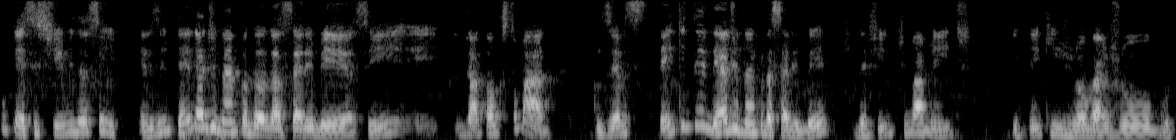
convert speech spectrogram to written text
Porque esses times, assim, eles entendem a dinâmica do, da Série B, assim, e já estão acostumados. O Cruzeiro tem que entender a dinâmica da Série B, definitivamente, e tem que ir jogo a jogo,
